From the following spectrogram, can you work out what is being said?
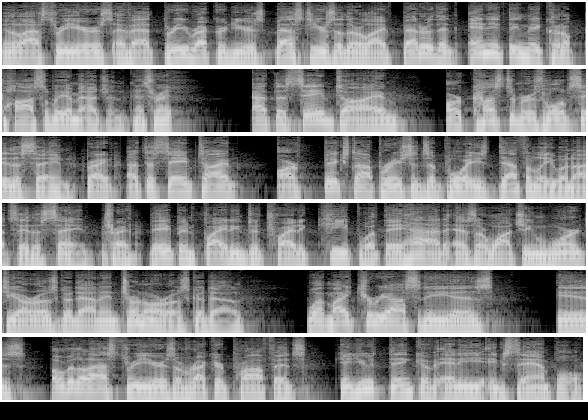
in the last three years have had three record years, best years of their life, better than anything they could have possibly imagined. That's right. At the same time, our customers won't say the same. Right. At the same time, our fixed operations employees definitely will not say the same. That's right. They've been fighting to try to keep what they had as they're watching warranty ROs go down, and internal ROs go down. What my curiosity is, is over the last three years of record profits, can you think of any example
